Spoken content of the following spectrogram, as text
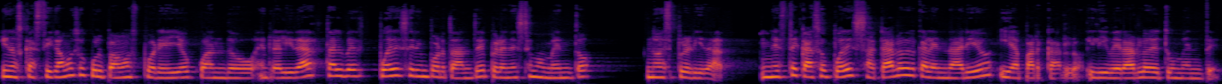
y nos castigamos o culpamos por ello cuando en realidad tal vez puede ser importante, pero en este momento no es prioridad. En este caso puedes sacarlo del calendario y aparcarlo y liberarlo de tu mente.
